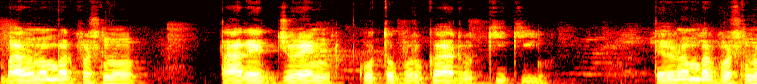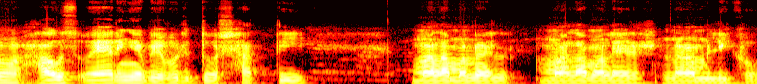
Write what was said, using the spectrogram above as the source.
বারো নম্বর প্রশ্ন তারের জয়েন্ট কত প্রকার ও কি কি? তেরো নম্বর প্রশ্ন, হাউস ওয়্যারিংয়ে ব্যবহৃত সাতটি মালামালের মালামালের নাম লিখো।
